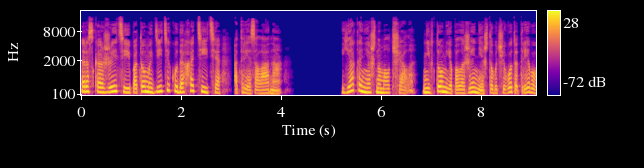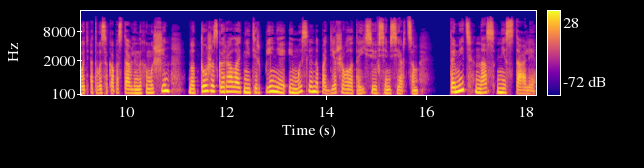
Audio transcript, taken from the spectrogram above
Расскажите и потом идите куда хотите», — отрезала она. Я, конечно, молчала. Не в том я положении, чтобы чего-то требовать от высокопоставленных мужчин, но тоже сгорала от нетерпения и мысленно поддерживала Таисию всем сердцем. Томить нас не стали.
